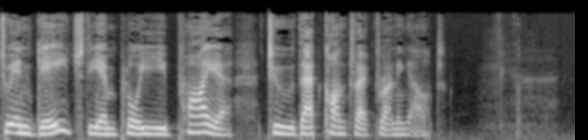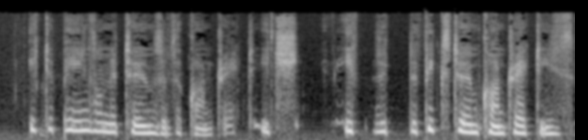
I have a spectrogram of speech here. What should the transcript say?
to engage the employee prior to that contract running out? It depends on the terms of the contract. It if the, the fixed term contract is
